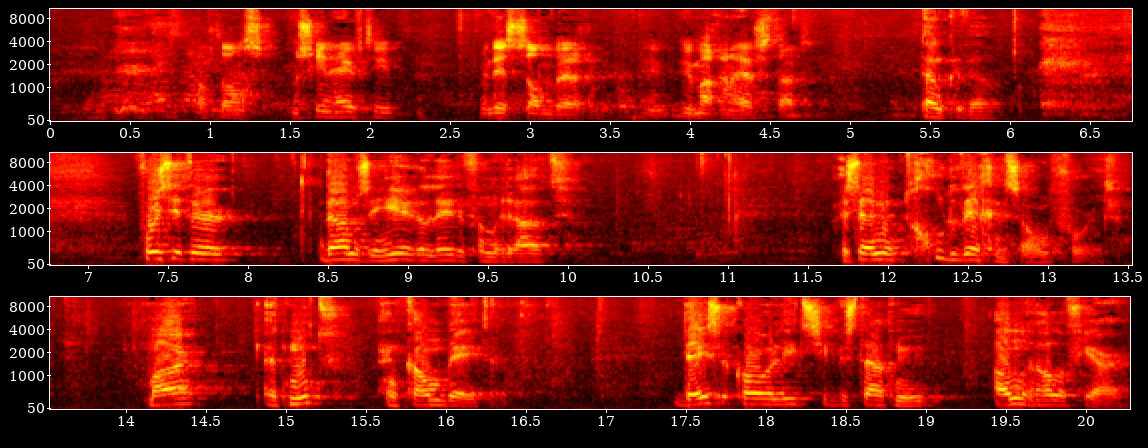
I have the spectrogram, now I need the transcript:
Althans, misschien heeft u... Meneer Sandbergen, u, u mag een herstart. Dank u wel. Voorzitter, dames en heren, leden van de Raad. We zijn op de goede weg in Zandvoort. Maar het moet en kan beter. Deze coalitie bestaat nu anderhalf jaar.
